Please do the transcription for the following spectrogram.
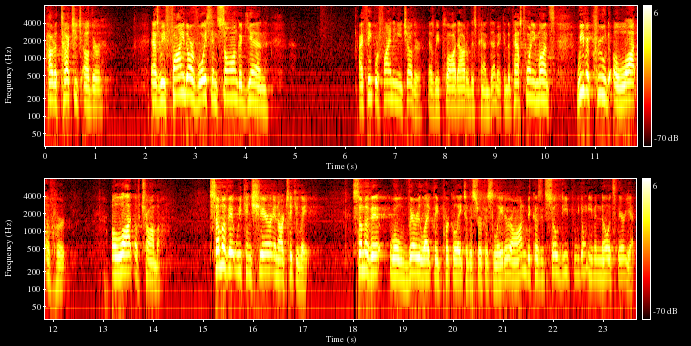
how to touch each other, as we find our voice in song again, I think we're finding each other as we plod out of this pandemic. In the past 20 months, we've accrued a lot of hurt, a lot of trauma. Some of it we can share and articulate. Some of it will very likely percolate to the surface later on because it's so deep we don't even know it's there yet.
